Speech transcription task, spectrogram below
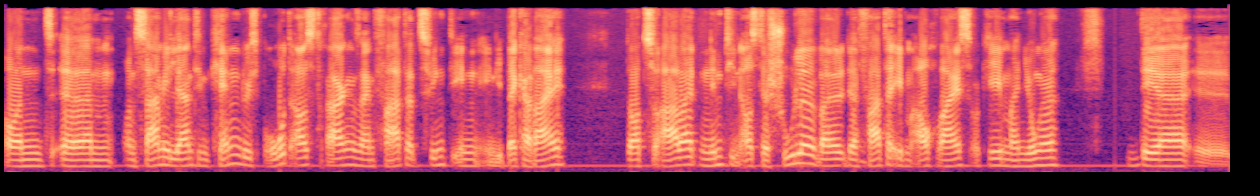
Und, ähm, und Sami lernt ihn kennen durchs Brot austragen. Sein Vater zwingt ihn in die Bäckerei, dort zu arbeiten, nimmt ihn aus der Schule, weil der Vater eben auch weiß, okay, mein Junge der äh,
